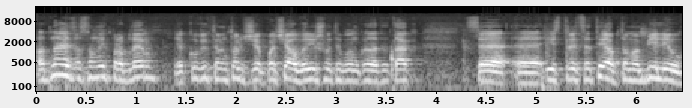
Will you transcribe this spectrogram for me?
Одна із основних проблем, яку Віктор Анатольович почав вирішувати, будемо казати так, це е, із 30 автомобілів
